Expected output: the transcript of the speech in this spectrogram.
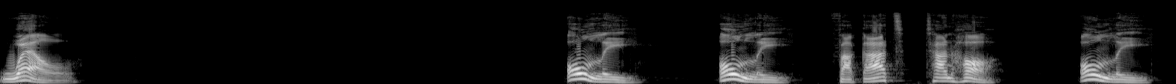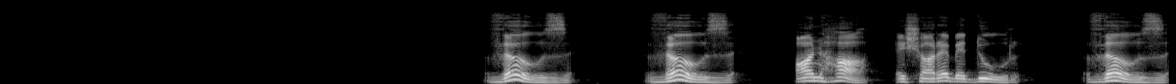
well only only فقط تنها only those those آنها اشاره به دور those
